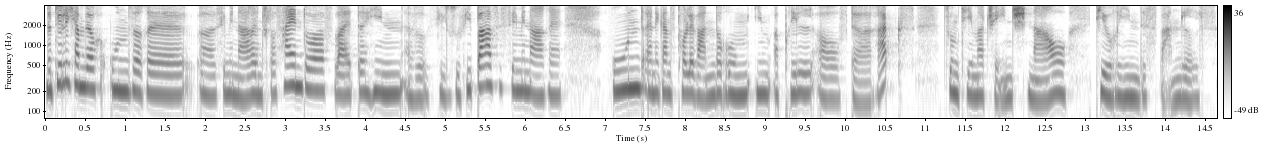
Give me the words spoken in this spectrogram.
Natürlich haben wir auch unsere äh, Seminare in Schloss Heindorf weiterhin, also Philosophie-Basisseminare und eine ganz tolle Wanderung im April auf der RAX zum Thema Change Now, Theorien des Wandels.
